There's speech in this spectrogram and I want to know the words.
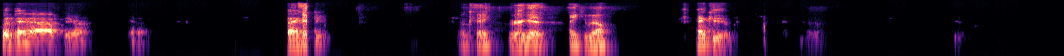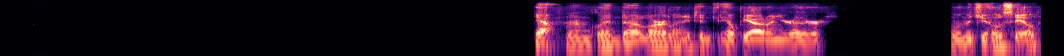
put that out there. Yeah. Thank okay. you. Okay, very good. Thank you, Bill. Thank you. Yeah, I'm glad uh, Laura Lennington could help you out on your other one that you wholesaled.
